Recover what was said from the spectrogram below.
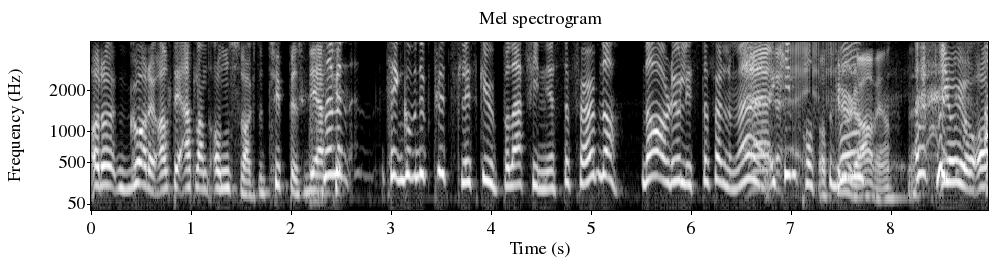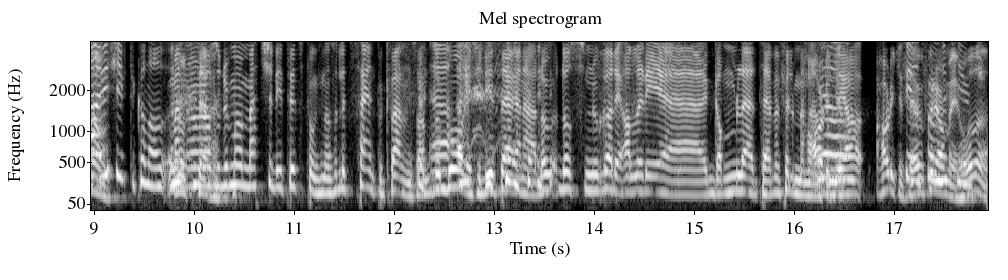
Og da går det jo alltid et eller annet åndssvakt. Og typisk de er Nei, men Tenk om du plutselig skrur på deg Phineas og Ferb, da. Da har du jo lyst til å følge med. Eh, Kim Og skrur du av igjen. Jo, jo, og, Nei, i skiftekanal. men, men altså, du må matche de tidspunktene altså litt seint på kvelden. Sant? Da går ikke de seriene her. Da, da snurrer de alle de eh, gamle TV-filmene. Har har har du ikke TV-programmet i hodet?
